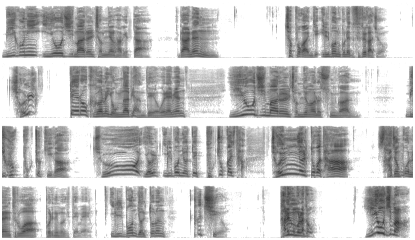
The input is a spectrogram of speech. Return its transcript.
미군이 이오지마를 점령하겠다라는 첩보가 이제 일본군에도 들어가죠. 절대로 그거는 용납이 안 돼요. 왜냐하면 이오지마를 점령하는 순간 미국 폭격기가 저 열, 일본 열도의 북쪽까지 다 전 열도가 다 사정권 안에 들어와 버리는 거기 때문에 일본 열도는 끝이에요. 다른 건 몰라도 이오지마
